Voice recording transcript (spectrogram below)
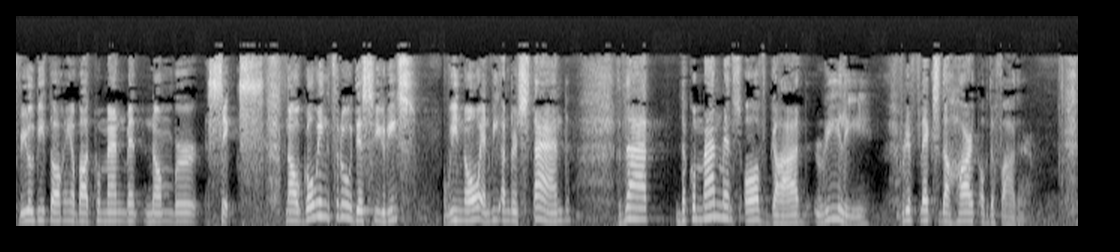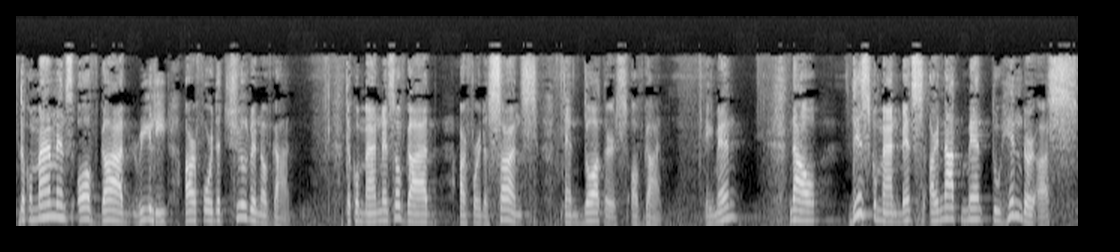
We will be talking about commandment number six. Now, going through this series, we know and we understand that the commandments of God really reflects the heart of the Father. The commandments of God really are for the children of God. The commandments of God are for the sons and daughters of God. Amen? Now, these commandments are not meant to hinder us,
